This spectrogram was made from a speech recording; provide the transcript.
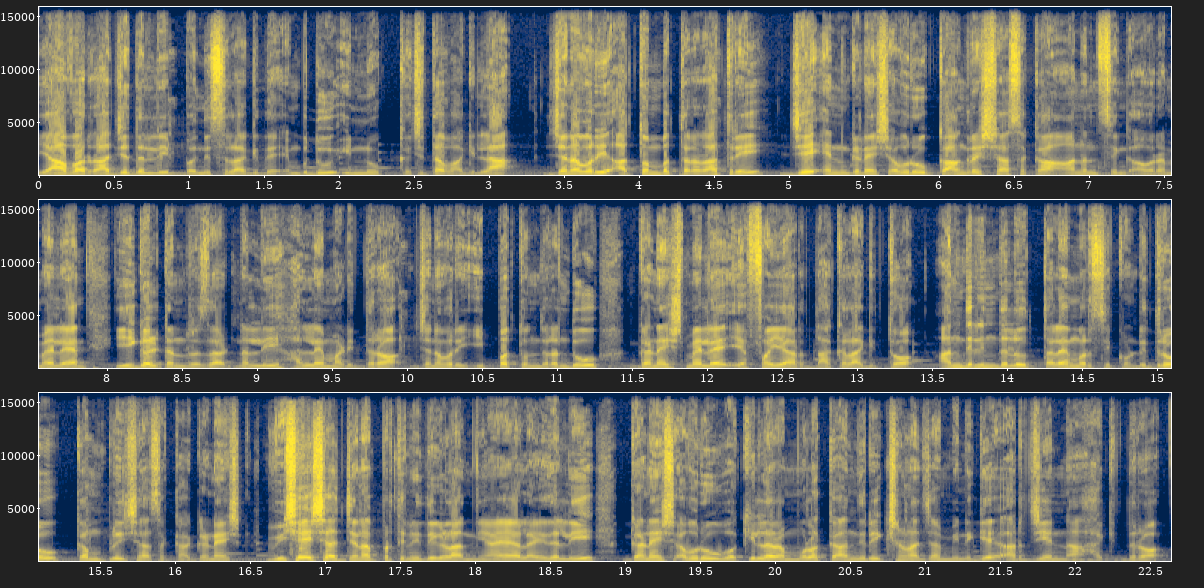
ಯಾವ ರಾಜ್ಯದಲ್ಲಿ ಬಂಧಿಸಲಾಗಿದೆ ಎಂಬುದು ಇನ್ನೂ ಖಚಿತವಾಗಿಲ್ಲ. ಜನವರಿ ಹತ್ತೊಂಬತ್ತರ ರಾತ್ರಿ ಜೆಎನ್ ಗಣೇಶ್ ಅವರು ಕಾಂಗ್ರೆಸ್ ಶಾಸಕ ಆನಂದ್ ಸಿಂಗ್ ಅವರ ಮೇಲೆ ಈಗಲ್ಟನ್ ರೆಸಾರ್ಟ್ನಲ್ಲಿ ಹಲ್ಲೆ ಮಾಡಿದ್ದರು. ಜನವರಿ ಇಪ್ಪತ್ತೊಂದರಂದು ಗಣೇಶ್ ಮೇಲೆ ಎಫ್ಐಆರ್ ದಾಖಲಾಗಿತ್ತು. ಅಂದಿನಿಂದಲೂ ತಲೆಮರೆಸಿಕೊಂಡಿದ್ರು ಕಂಪ್ಲಿ ಶಾಸಕ ಗಣೇಶ್. ವಿಶೇಷ ಜನಪ್ರತಿನಿಧಿಗಳ ನ್ಯಾಯಾಲಯದಲ್ಲಿ ಗಣೇಶ್ ಅವರು ವಕೀಲರ ಮೂಲಕ ನಿರೀಕ್ಷಣಾ ಜಾಮೀನಿಗೆ ಅರ್ಜಿಯನ್ನ ಹಾಕಿದ್ದರು.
